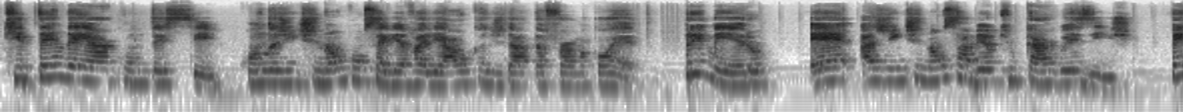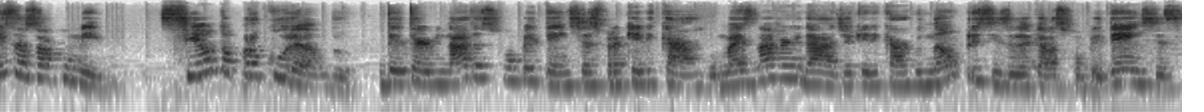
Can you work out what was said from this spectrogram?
que tendem a acontecer quando a gente não consegue avaliar o candidato da forma correta? Primeiro, é a gente não saber o que o cargo exige. Pensa só comigo. Se eu estou procurando determinadas competências para aquele cargo, mas na verdade aquele cargo não precisa daquelas competências,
